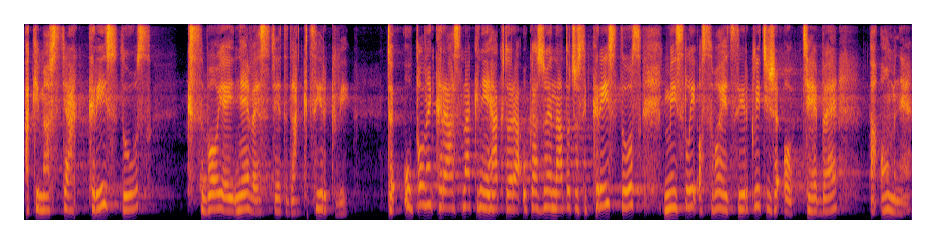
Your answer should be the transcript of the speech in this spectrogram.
aký má vzťah Kristus k svojej neveste, teda k cirkvi. To je úplne krásna kniha, ktorá ukazuje na to, čo si Kristus myslí o svojej cirkvi, čiže o tebe a o mne.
